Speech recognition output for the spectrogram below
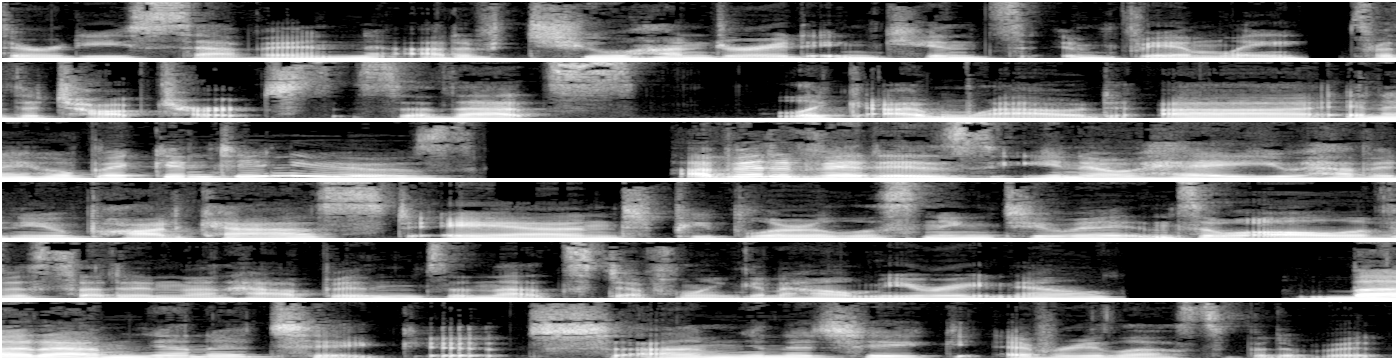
37 out of 200 in kids and family for the top charts. So that's like, I'm wowed. Uh, and I hope it continues. A bit of it is, you know, hey, you have a new podcast and people are listening to it. And so all of a sudden that happens. And that's definitely going to help me right now but I'm going to take it. I'm going to take every last bit of it.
